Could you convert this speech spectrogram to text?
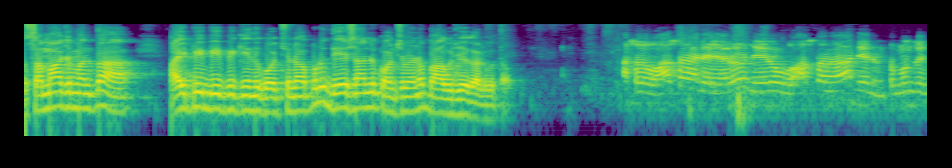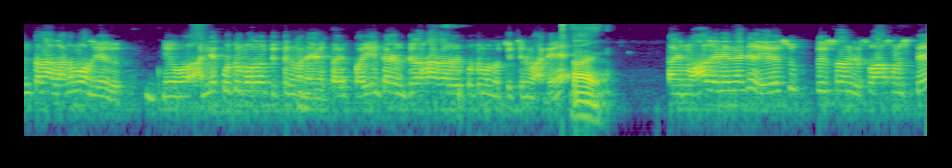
సమాజం అంతా ఐపీబీపీ కిందకు వచ్చినప్పుడు దేశాన్ని కొంచెమైనా బాగు చేయగలుగుతాం. అసలు గారు నేను వాస్తవంగా నేను ఇంత ముందు ఇంత నాకు అనుభవం లేదు. నేను అన్ని కుటుంబంలో చిచ్చిన నేను భయంకర విగ్రహాల కుటుంబంలో చిచ్చిన వాడిని కానీ మామూలు ఏంటంటే యేసు క్రీస్తుని విశ్వాసం ఇస్తే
